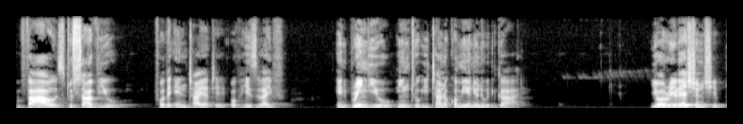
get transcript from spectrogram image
vows to serve you for the entirety of his life and bring you into eternal communion with God. Your relationship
